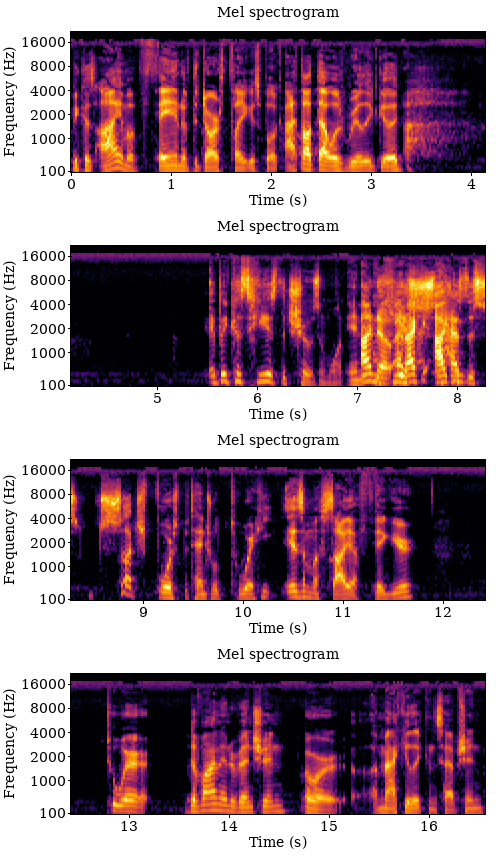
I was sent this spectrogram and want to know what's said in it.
because I am a fan of the Darth Plagueis book. I thought that was really good. Because he is the chosen one, and I know, he and I has, can- I has can- this such force potential to where he is a messiah figure, to where divine intervention or immaculate conception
